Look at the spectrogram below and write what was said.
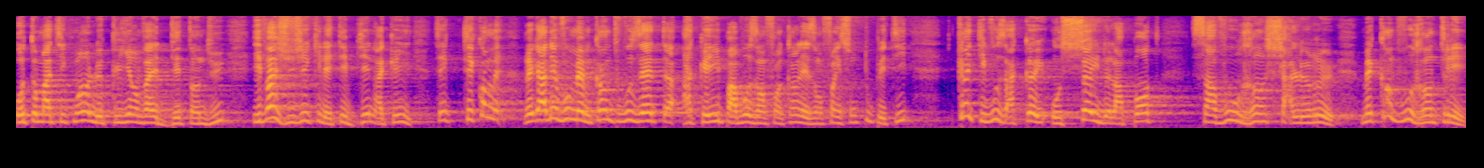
automatiquement, le client va être détendu. Il va juger qu'il été bien accueilli. C'est comme, regardez vous-même, quand vous êtes accueilli par vos enfants, quand les enfants ils sont tout petits, quand ils vous accueillent au seuil de la porte, ça vous rend chaleureux. Mais quand vous rentrez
